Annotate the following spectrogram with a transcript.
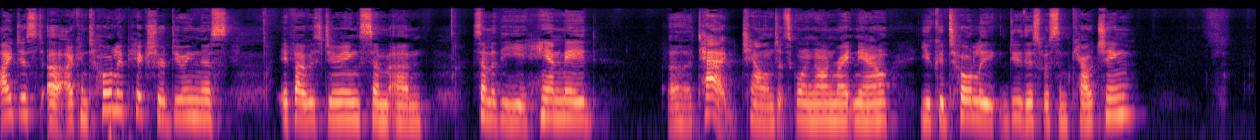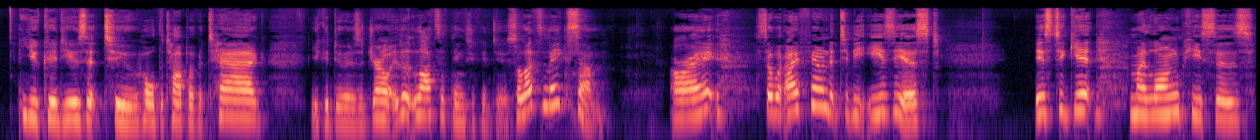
I just, uh, I can totally picture doing this if I was doing some, um, some of the handmade uh, tag challenge that's going on right now. You could totally do this with some couching. You could use it to hold the top of a tag. You could do it as a journal. Lots of things you could do. So let's make some. All right. So what I found it to be easiest is to get my long pieces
